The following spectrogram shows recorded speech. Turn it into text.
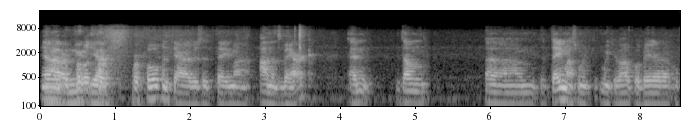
Ja, maar nu, ja. Voor, voor, volgend jaar hebben ze het thema aan het werk. En dan ehm, de thema's moet, moet je wel proberen, of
